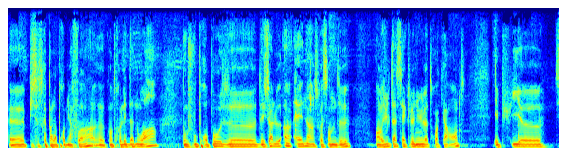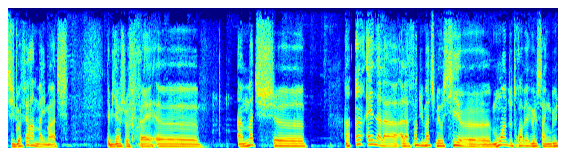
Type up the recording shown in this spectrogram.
Puis ce serait pas la première fois contre les Danois. Donc je vous propose déjà le 1N, 1,62. En résultat sec, le nul à 3,40. Et puis, euh, si je dois faire un my match, eh bien, je ferai euh, un match, euh, un 1N à la, à la fin du match, mais aussi moins de 3,5 buts.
